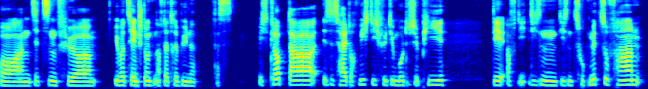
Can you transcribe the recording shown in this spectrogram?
und sitzen für über zehn Stunden auf der Tribüne. Das, ich glaube, da ist es halt auch wichtig für die MotoGP, die, auf die, diesen, diesen Zug mitzufahren,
